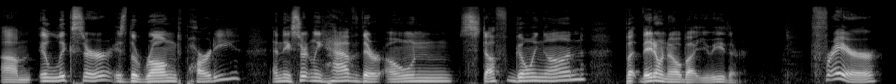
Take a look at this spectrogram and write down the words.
Um, Elixir is the wronged party, and they certainly have their own stuff going on, but they don't know about you either. Freyr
